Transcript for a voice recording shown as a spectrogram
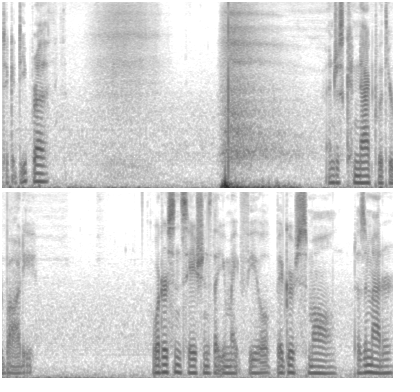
Take a deep breath. And just connect with your body. What are sensations that you might feel, big or small? Doesn't matter.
